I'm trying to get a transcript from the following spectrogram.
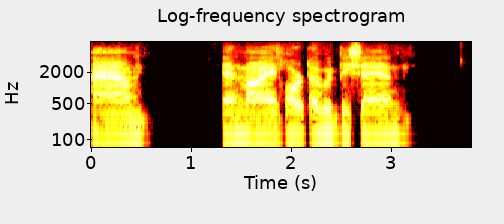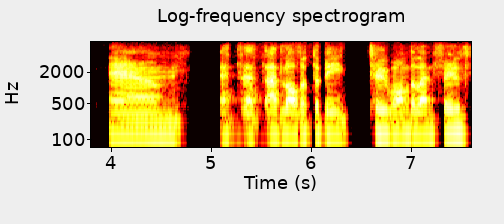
Um, in my heart, I would be saying, um, it, it, I'd love it to be two one to Linfield,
